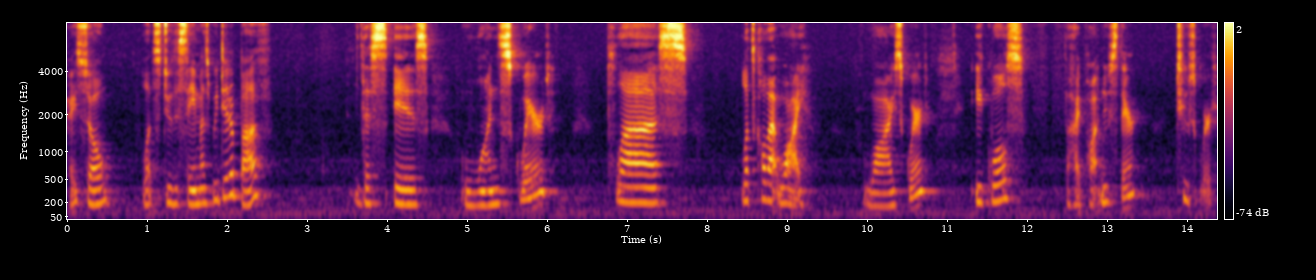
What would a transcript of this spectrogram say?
Okay, so let's do the same as we did above. This is 1 squared plus, let's call that y y squared equals the hypotenuse there, 2 squared.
